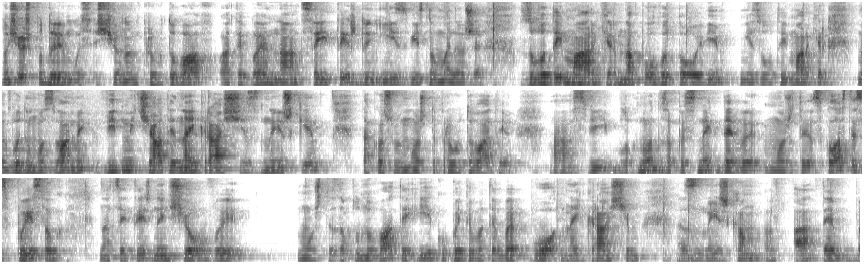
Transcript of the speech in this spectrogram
Ну що ж, подивимось, що нам приготував АТБ на цей тиждень. І, звісно, в мене вже золотий маркер на поготові. Мій золотий маркер. Ми будемо з вами відмічати найкращі знижки. Також ви можете приготувати а, свій блокнот, записник, де ви можете скласти список на цей тиждень, що ви можете запланувати і купити в АТБ по найкращим знижкам в АТБ.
